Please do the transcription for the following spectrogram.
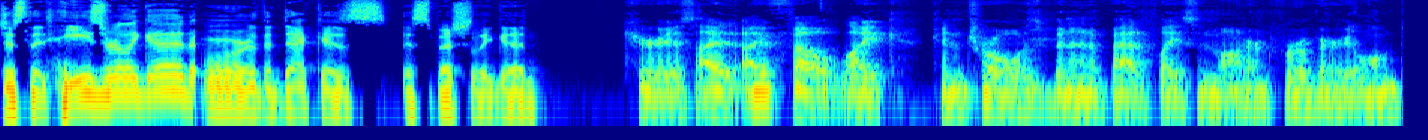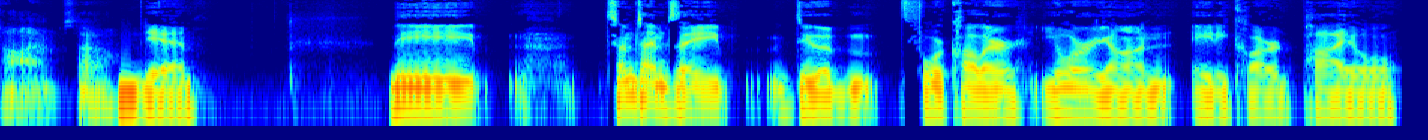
just that he's really good or the deck is especially good. Curious. I I felt like control has been in a bad place in modern for a very long time. So Yeah. The sometimes they do a four color Yorion 80 card pile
